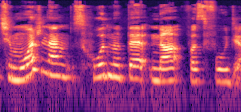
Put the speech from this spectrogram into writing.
чи можна схуднути на фастфуді?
